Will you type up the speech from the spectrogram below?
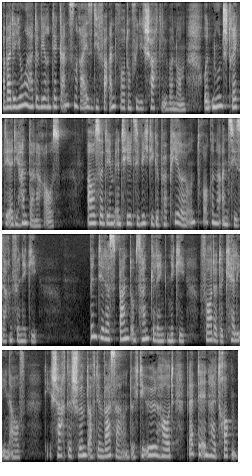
Aber der Junge hatte während der ganzen Reise die Verantwortung für die Schachtel übernommen, und nun streckte er die Hand danach aus. Außerdem enthielt sie wichtige Papiere und trockene Anziehsachen für Niki. Bind dir das Band ums Handgelenk, Niki, forderte Kelly ihn auf. Die Schachtel schwimmt auf dem Wasser und durch die Ölhaut bleibt der Inhalt trocken.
